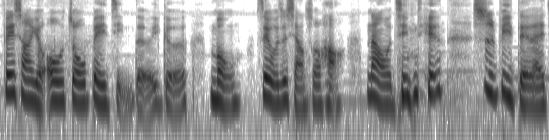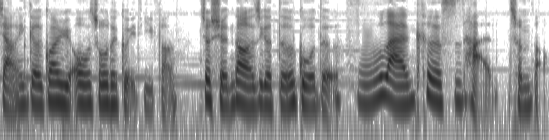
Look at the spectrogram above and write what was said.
非常有欧洲背景的一个梦，所以我就想说，好，那我今天势必得来讲一个关于欧洲的鬼地方，就选到了这个德国的弗兰克斯坦城堡。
